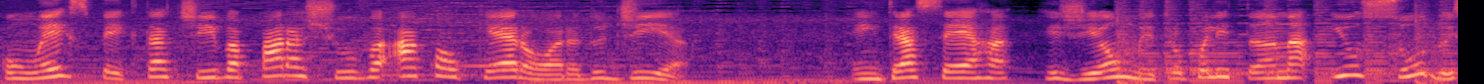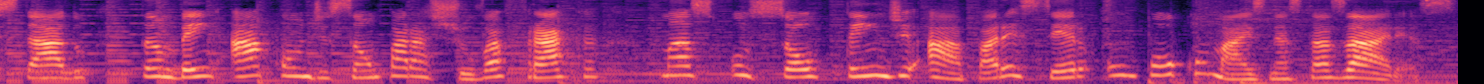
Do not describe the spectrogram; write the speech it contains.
com expectativa para chuva a qualquer hora do dia. Entre a Serra, região metropolitana e o sul do estado, também há condição para chuva fraca, mas o sol tende a aparecer um pouco mais nestas áreas.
